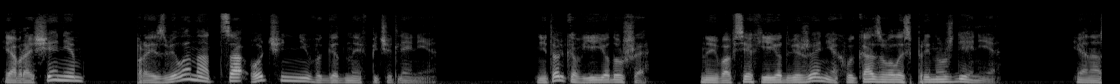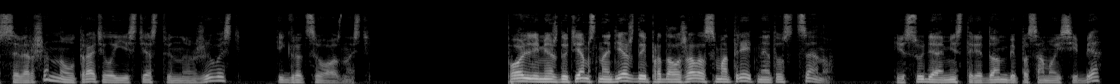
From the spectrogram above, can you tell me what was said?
и обращением произвела на отца очень невыгодное впечатление. Не только в ее душе, но и во всех ее движениях выказывалось принуждение, и она совершенно утратила естественную живость и грациозность. Полли, между тем, с надеждой продолжала смотреть на эту сцену, и, судя о мистере Домби по самой себе,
